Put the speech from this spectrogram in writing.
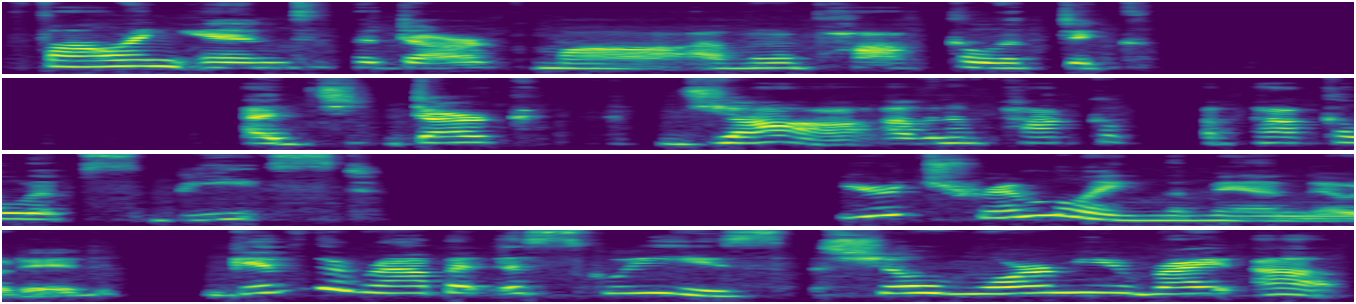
falling into the dark maw of an apocalyptic, a dark jaw of an apoc- apocalypse beast. You're trembling, the man noted. Give the rabbit a squeeze. She'll warm you right up.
